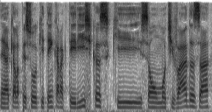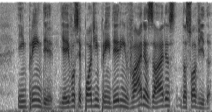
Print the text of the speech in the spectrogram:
é aquela pessoa que tem características que são motivadas a empreender. E aí você pode empreender em várias áreas da sua vida.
